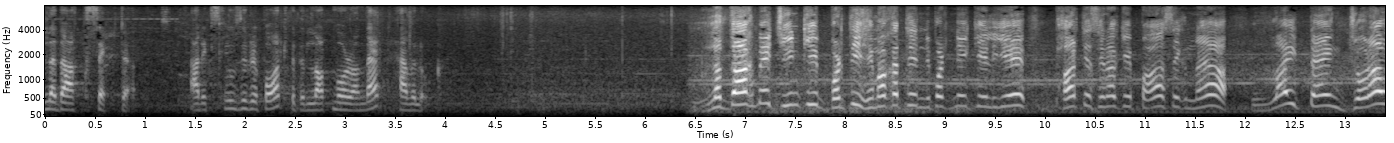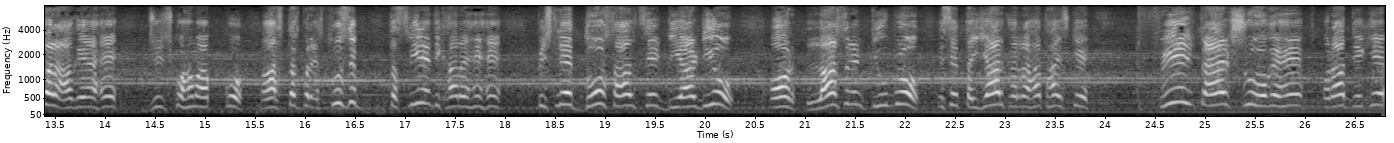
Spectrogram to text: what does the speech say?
Ladakh sector. Our exclusive report with a lot more on that. Have a look. लद्दाख में चीन की बढ़ती हिमाकत से निपटने के लिए भारतीय सेना के पास एक नया लाइट टैंक जोरावर आ गया है, जिसको हम आपको आज तक पर एक्सक्लूसिव तस्वीरें दिखा रहे हैं पिछले दो साल से डीआरडीओ और लार्सन एंड ट्यूब्रो इसे तैयार कर रहा था इसके फ़ील्ड ट्रायल शुरू हो गए हैं और आप देखिए,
